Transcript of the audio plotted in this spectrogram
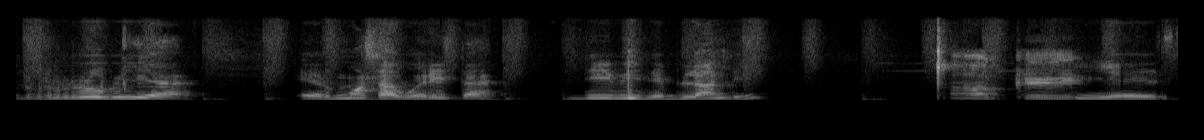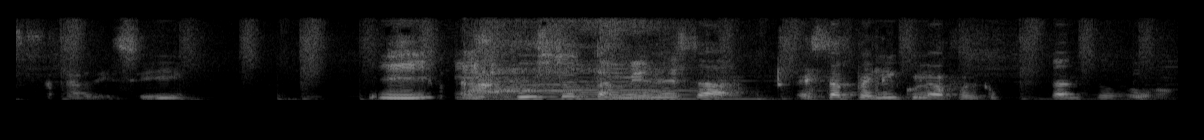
rubia, hermosa güerita, Divi de Blondie, Ok. y es sí. y, y Ah. justo también esta, esta película fue como tanto,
